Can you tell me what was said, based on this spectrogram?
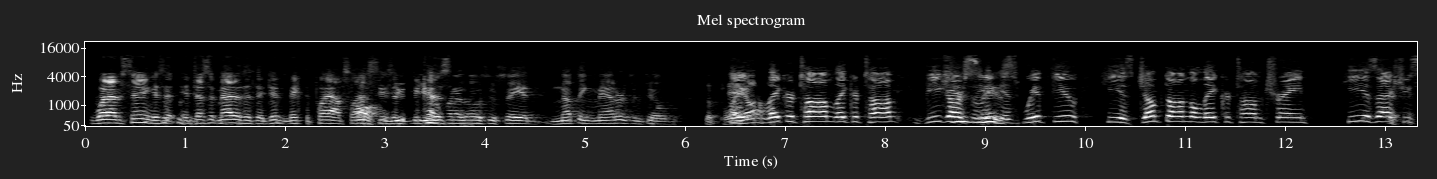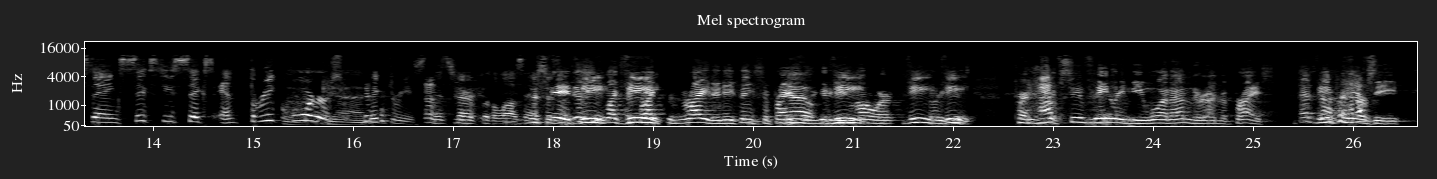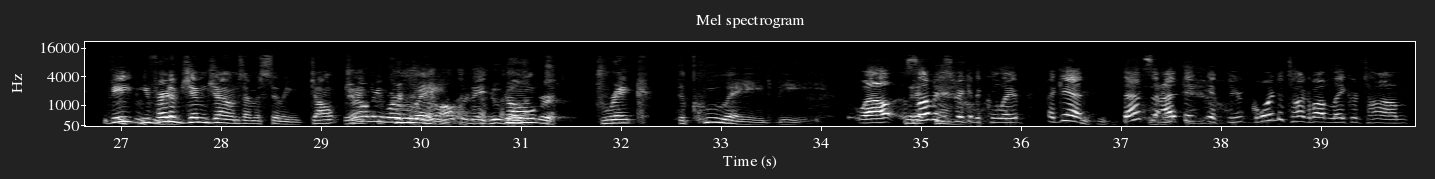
what I'm saying is that it doesn't matter that they didn't make the playoffs last Oh, season you, because you're one of those who say it, nothing matters until the Hey, playoffs. Laker Tom, Laker Tom, V Garcia Louise. is with you. He has jumped on the Laker Tom train. He is actually saying 66 and three quarters God. victories this year for the Los Angeles. Listen, hey, this V- is like V- the price is right, and he thinks the price No, is going to V- be lower. V So V. just- Perhaps you've just mailing me one under on the price. That's V, not fair, V. V. You've heard of Jim Jones, I'm assuming. Don't drink only the Kool-Aid. alternate who Don't drink the Kool Aid, V. Well, Put somebody's drinking the Kool Aid. Again, that's, I think, down. if you're going to talk about Laker Tom's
